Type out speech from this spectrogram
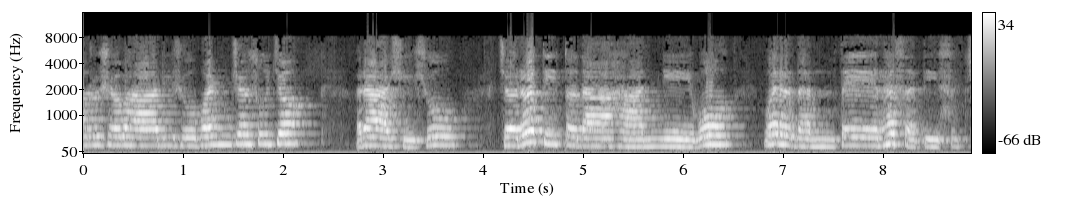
वृषभादिषु पञ्चसु च राशिषु चरति तदा हान्येव वर्धन्ते ह्रसति च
